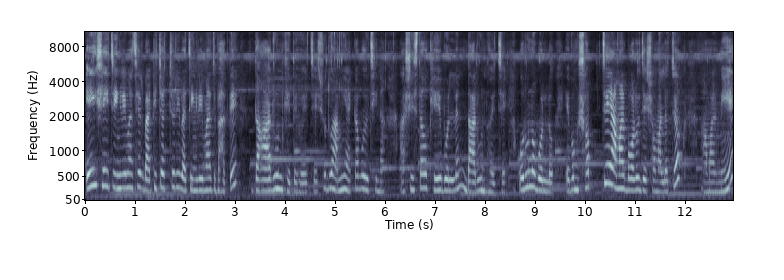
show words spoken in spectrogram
এই সেই চিংড়ি মাছের বাটি চচ্চড়ি বা চিংড়ি মাছ ভাতে দারুণ খেতে হয়েছে। শুধু আমি একা বলছি না আশিসদাও খেয়ে বললেন দারুণ হয়েছে। অরুণও বলল, এবং সবচেয়ে আমার বড় যে সমালোচক, আমার মেয়ে,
